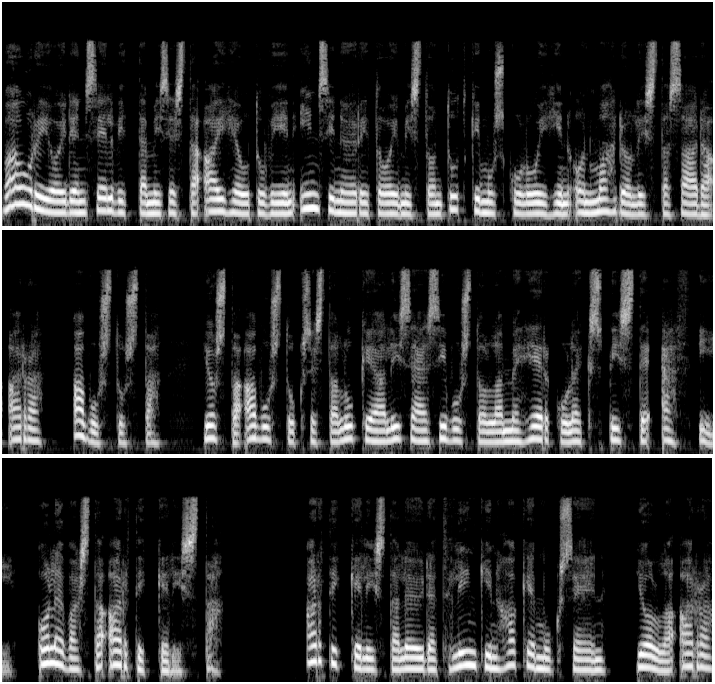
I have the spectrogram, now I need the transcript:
Vaurioiden selvittämisestä aiheutuviin insinööritoimiston tutkimuskuluihin on mahdollista saada ARA-avustusta – josta avustuksesta lukea lisää sivustollamme herkulex.fi olevasta artikkelista. Artikkelista löydät linkin hakemukseen, jolla ARA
